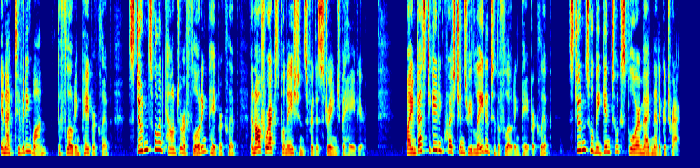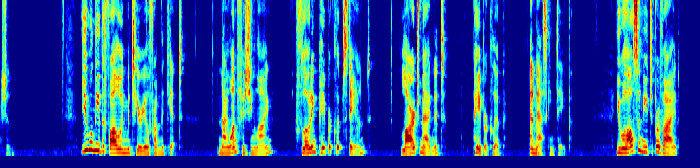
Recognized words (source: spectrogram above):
In Activity 1, the floating paperclip, students will encounter a floating paperclip and offer explanations for this strange behavior. By investigating questions related to the floating paperclip, students will begin to explore magnetic attraction. You will need the following material from the kit nylon fishing line, floating paperclip stand, large magnet, paperclip, and masking tape. You will also need to provide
